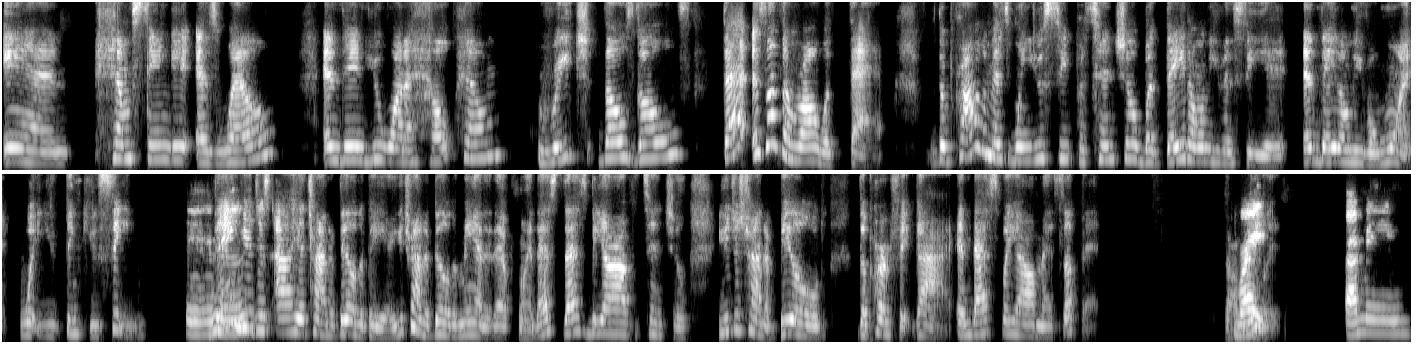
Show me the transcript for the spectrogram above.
and him seeing it as well. And then you want to help him reach those goals. That is nothing wrong with that. The problem is when you see potential, but they don't even see it and they don't even want what you think you see. Mm-hmm. Then you're just out here trying to build a bear. You're trying to build a man at that point. That's that's beyond potential. You're just trying to build the perfect guy, and that's where y'all mess up at. Don't right. I mean,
